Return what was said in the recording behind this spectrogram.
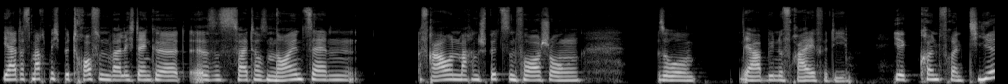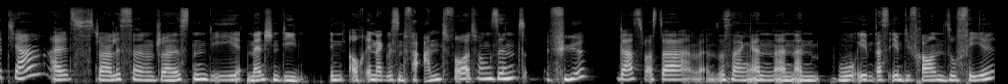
ja, das macht mich betroffen, weil ich denke, es ist 2019, Frauen machen Spitzenforschung, so, ja, Bühne frei für die. Ihr konfrontiert ja als Journalistinnen und Journalisten die Menschen, die in, auch in einer gewissen Verantwortung sind für das, was da sozusagen an, an, an, wo eben, dass eben die Frauen so fehlen.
